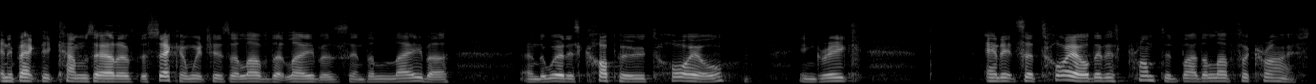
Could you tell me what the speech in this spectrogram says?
And in fact, it comes out of the second, which is a love that labors, and the labor, and the word is kopu, toil in Greek, and it's a toil that is prompted by the love for Christ.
